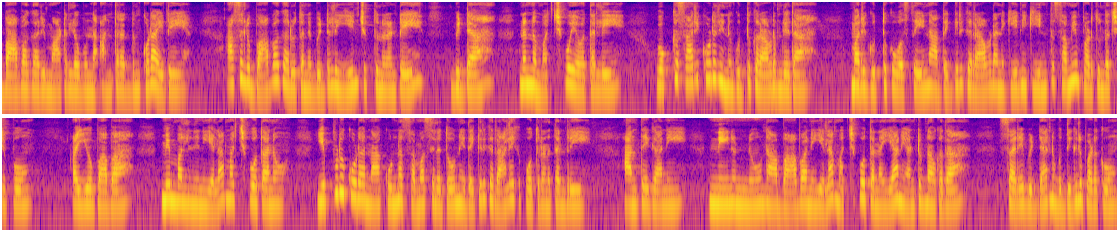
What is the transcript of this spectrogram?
బాబాగారి మాటల్లో ఉన్న అంతరార్థం కూడా అయితే అసలు బాబాగారు తన బిడ్డలు ఏం చెప్తున్నారంటే బిడ్డ నన్ను మర్చిపోయావు తల్లి? ఒక్కసారి కూడా నేను గుర్తుకు రావడం లేదా? మరి గుర్తుకు వస్తే నా దగ్గరికి రావడానికి నీకు ఇంత సమయం పడుతుందా చెప్పు. అయ్యో బాబా మిమ్మల్ని నేను ఎలా మర్చిపోతాను? ఎప్పుడు కూడా నాకున్న సమస్యలతో నీ దగ్గరికి రాలేకపోతున్నాను తండ్రి. అంతేగాని నేను నిన్ను నా బాబాని ఎలా మర్చిపోతానయ్యా అని అంటున్నావు కదా? సరే బిడ్డ నువ్వు దిగులు పడకు.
